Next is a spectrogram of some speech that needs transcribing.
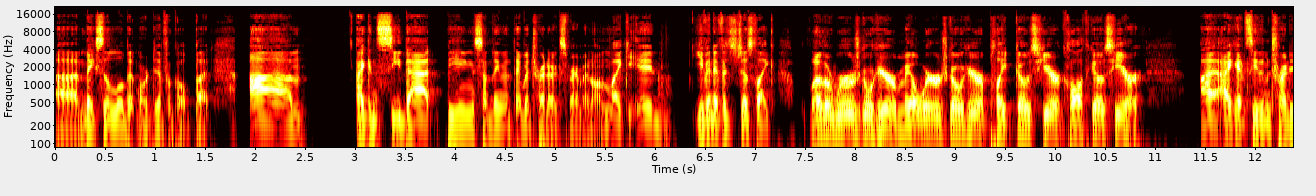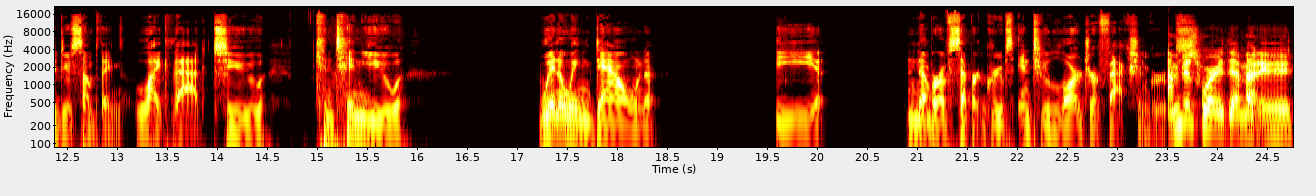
Uh, makes it a little bit more difficult, but, um, I can see that being something that they would try to experiment on. Like it, even if it's just like leather wearers go here, mail wearers go here, plate goes here, cloth goes here. I, I can see them trying to do something like that to continue winnowing down the number of separate groups into larger faction groups. I'm just worried the amount of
